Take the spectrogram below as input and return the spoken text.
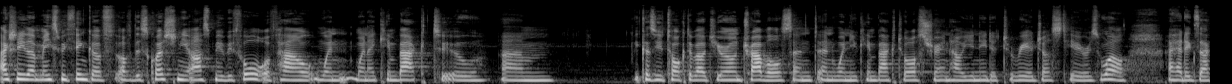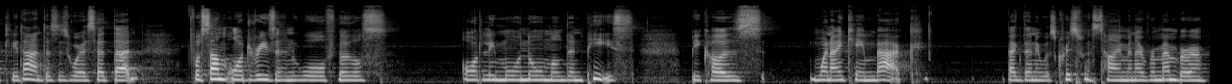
actually that makes me think of, of this question you asked me before of how when when I came back to um, because you talked about your own travels and, and when you came back to Austria and how you needed to readjust here as well. I had exactly that. This is where I said that for some odd reason, war feels oddly more normal than peace because when I came back, back then it was Christmas time, and I remember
